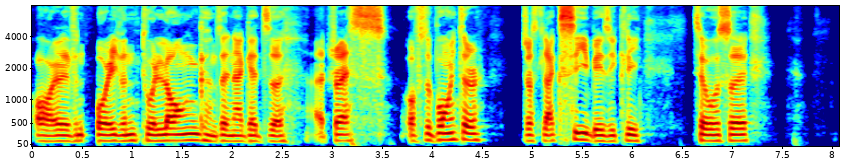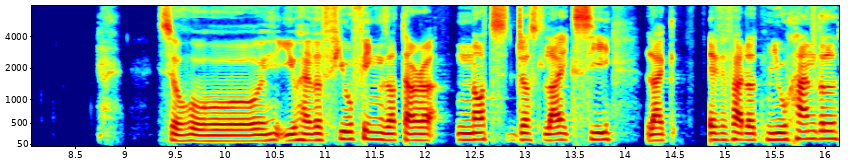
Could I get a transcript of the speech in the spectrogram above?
or even or even to a long, and then I get the address of the pointer, just like C, basically. So the so you have a few things that are not just like C, like ffi.new handle.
